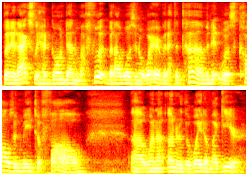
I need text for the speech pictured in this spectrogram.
but it actually had gone down to my foot, but I wasn't aware of it at the time, and it was causing me to fall uh, when I under the weight of my gear.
